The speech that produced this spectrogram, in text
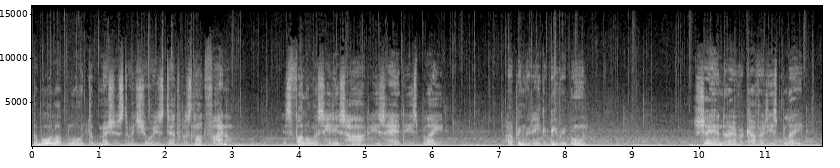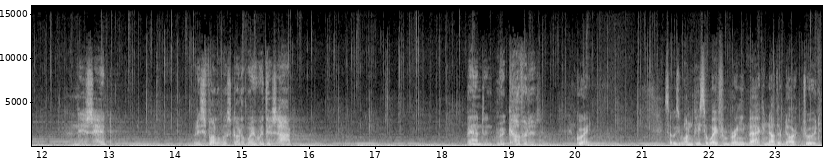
The Warlock Lord took measures to ensure his death was not final. His followers hid his heart, his head, his blade, hoping that he could be reborn. Shea and I recovered his blade and his head. But his followers got away with his heart. Bandon recovered it. Great. So he's one piece away from bringing back another Dark Druid.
